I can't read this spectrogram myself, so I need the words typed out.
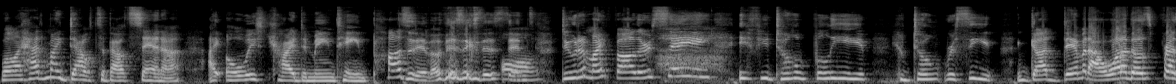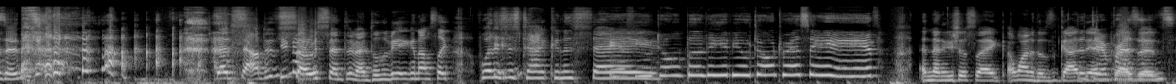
Well, I had my doubts about Santa. I always tried to maintain positive of his existence Aw. due to my father saying, if you don't believe, you don't receive. God damn it, I wanted those presents. That sounded so sentimental in the beginning, and I was like, "What is his dad gonna say?" if you don't believe, you don't receive. And then he's just like, "I wanted those goddamn presents." presents.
